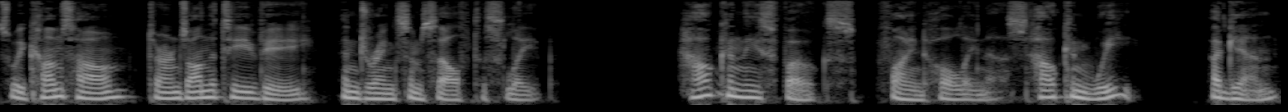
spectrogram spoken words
So he comes home, turns on the TV, and drinks himself to sleep. How can these folks find holiness? How can we? Again,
